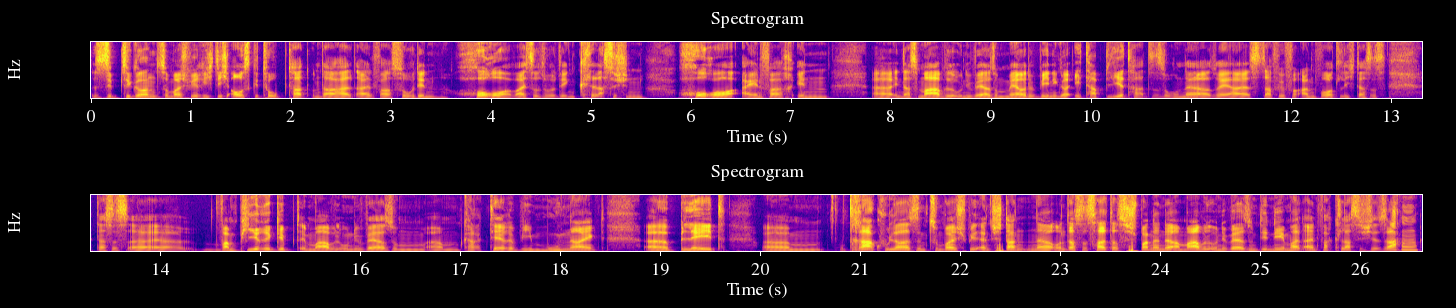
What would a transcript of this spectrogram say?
70ern zum Beispiel richtig ausgetobt hat und da halt einfach so den Horror, weißt du, so den klassischen Horror einfach in, äh, in das Marvel-Universum mehr oder weniger etabliert hat, so, ne? Also er ist dafür verantwortlich, dass es, dass es äh, Vampire gibt im Marvel-Universum, ähm, Charaktere wie Moon Knight, äh, Blade, ähm, Dracula sind zum Beispiel entstanden, ne? Und das ist halt das Spannende am Marvel-Universum, die nehmen halt einfach klassische Sachen,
